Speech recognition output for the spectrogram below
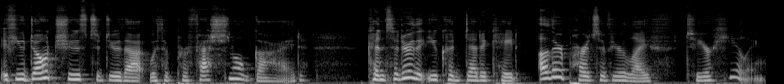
If you don't choose to do that with a professional guide, consider that you could dedicate other parts of your life to your healing.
